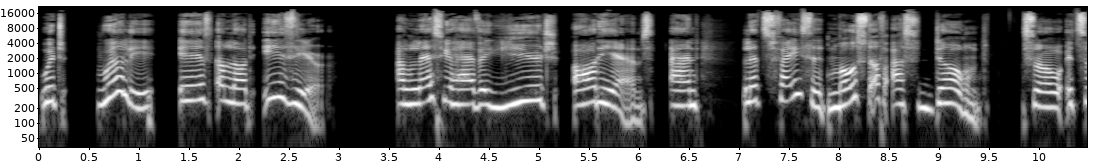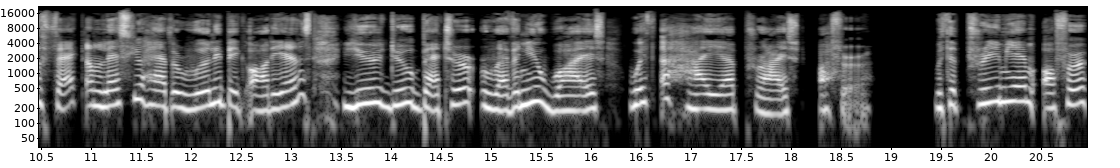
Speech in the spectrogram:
which really is a lot easier unless you have a huge audience. And let's face it, most of us don't. So it's a fact. Unless you have a really big audience, you do better revenue wise with a higher priced offer with a premium offer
